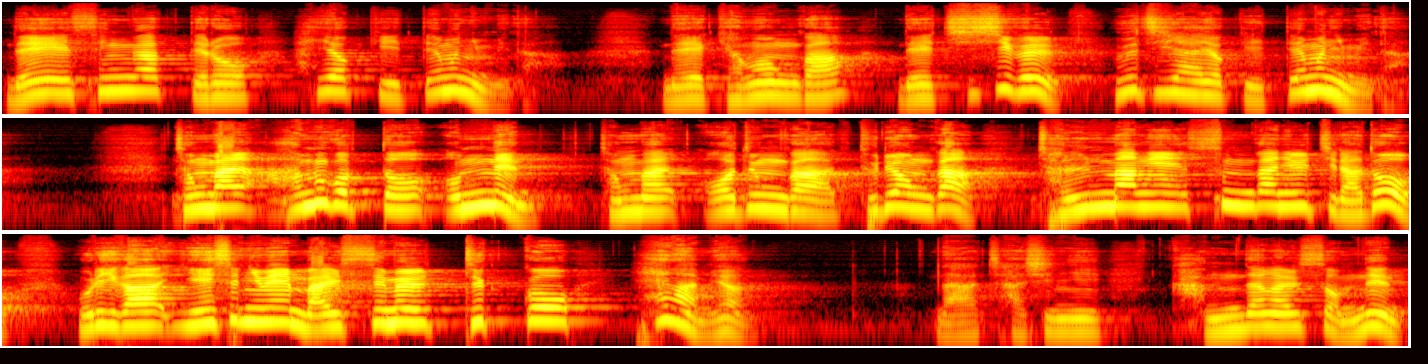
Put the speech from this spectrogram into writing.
내 생각대로 하였기 때문입니다. 내 경험과 내 지식을 의지하였기 때문입니다. 정말 아무것도 없는 정말 어둠과 두려움과 절망의 순간일지라도 우리가 예수님의 말씀을 듣고 행하면 나 자신이 감당할 수 없는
